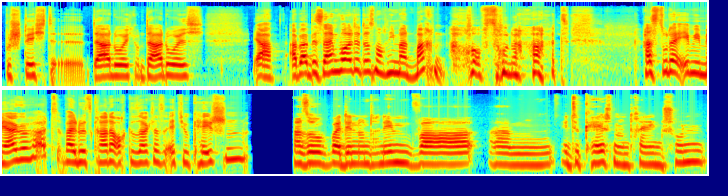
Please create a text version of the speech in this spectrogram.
besticht äh, dadurch und dadurch. Ja, aber bislang wollte das noch niemand machen, auf so eine Art. Hast du da irgendwie mehr gehört? Weil du jetzt gerade auch gesagt hast, Education. Also bei den Unternehmen war ähm, Education und Training schon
